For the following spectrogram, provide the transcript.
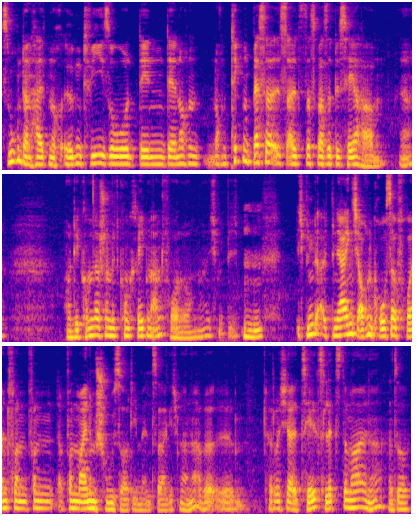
suchen dann halt noch irgendwie so den, der noch ein, noch ein Ticken besser ist als das, was sie bisher haben. Ja? Und die kommen da schon mit konkreten Anforderungen. Ne? Ich, ich, mhm. Ich, bin, ich bin ja eigentlich auch ein großer Freund von, von, von meinem Schuhsortiment, sage ich mal. Ne? Aber äh, dadurch ja erzählt das letzte Mal, ne? also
